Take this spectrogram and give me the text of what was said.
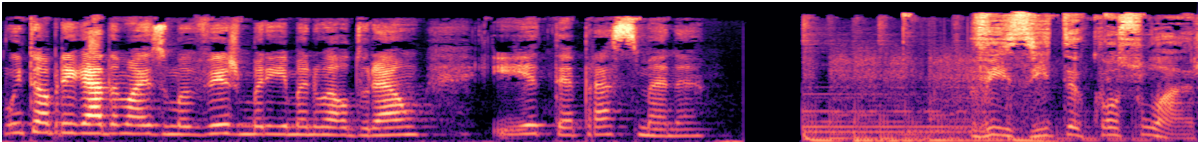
Muito obrigada mais uma vez, Maria Manuel Durão, e até para a semana. Visita Consular,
